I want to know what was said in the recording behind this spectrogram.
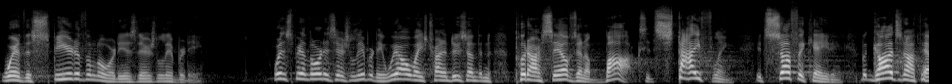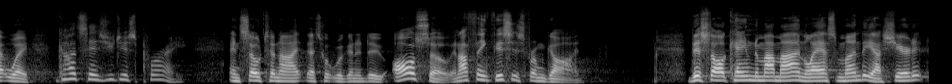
"Where the Spirit of the Lord is, there's liberty." Where the Spirit of the Lord is, there's liberty. We're always trying to do something to put ourselves in a box. It's stifling, it's suffocating. But God's not that way. God says, you just pray. And so tonight, that's what we're going to do. Also, and I think this is from God. This thought came to my mind last Monday. I shared it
